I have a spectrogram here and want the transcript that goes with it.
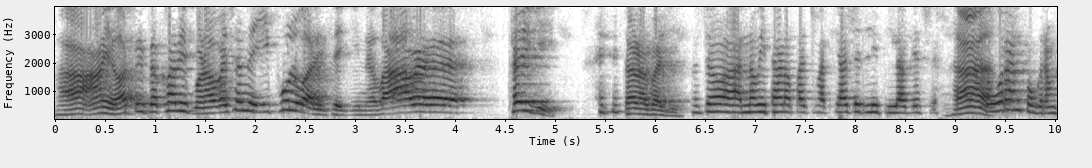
હા હતી તો ખરી, પણ હવે છે ને ઈ ફૂલવારી થઈ ગઈ ને, હવે થઈ ગઈ. ધાણાભાજી જો આ નવી ધાણાભાજીમાંથી આજે જ લીધી લાગે છે. હા. ઓરાન પ્રોગ્રામ.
